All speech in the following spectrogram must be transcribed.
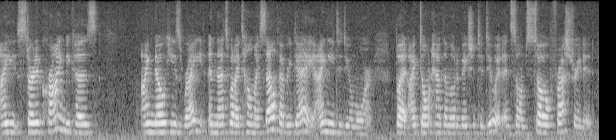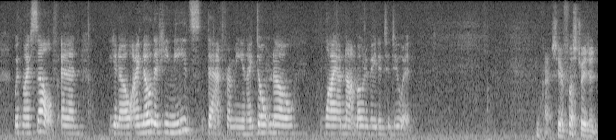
I started crying because I know he's right, and that's what I tell myself every day. I need to do more, but I don't have the motivation to do it, and so I'm so frustrated with myself. And, you know, I know that he needs that from me, and I don't know why I'm not motivated to do it. Okay, so you're frustrated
